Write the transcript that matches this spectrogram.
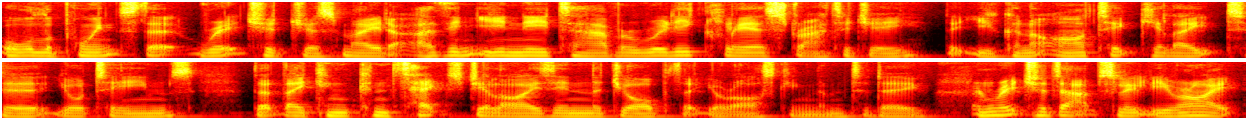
All the points that Richard just made. I think you need to have a really clear strategy that you can articulate to your teams that they can contextualize in the job that you're asking them to do. And Richard's absolutely right.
